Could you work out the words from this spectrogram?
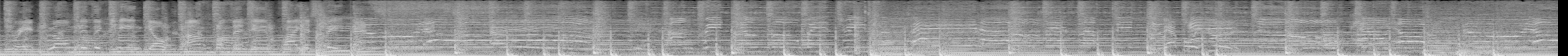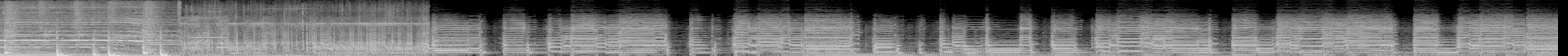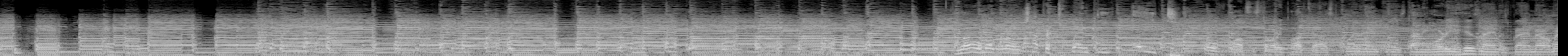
for. Long live the long live the king, yo. I'm from the Empire State. That's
